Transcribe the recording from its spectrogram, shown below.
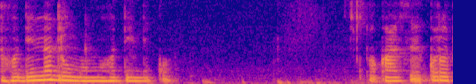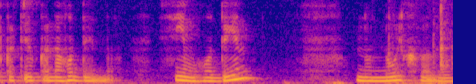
годин на другому годиннику? Показує коротка стрілка на годину. 7 годин 00 хвилин.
